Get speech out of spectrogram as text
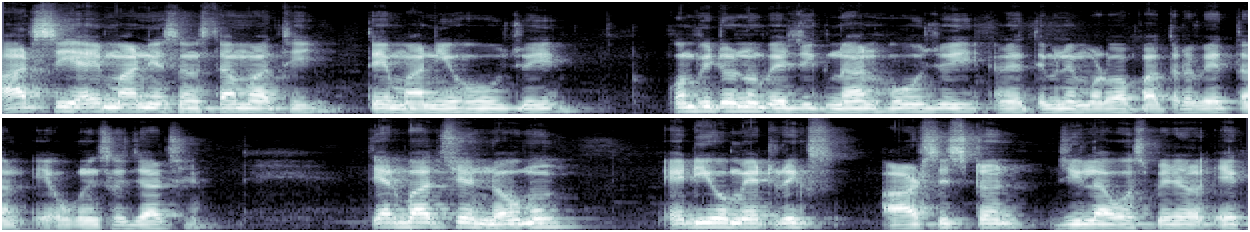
આરસીઆઈ માન્ય સંસ્થામાંથી તે માન્ય હોવું જોઈએ. કોમ્પ્યુટરનું બેઝિક જ્ઞાન હોવું જોઈએ અને તેમને મળવાપાત્ર વેતન એ ઓગણીસ હજાર છે. ત્યારબાદ છે નવમું એડિયોમેટ્રિક્સ આર્ટસિસ્ટન્ટ જિલ્લા હોસ્પિટલ એક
